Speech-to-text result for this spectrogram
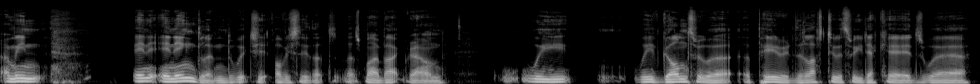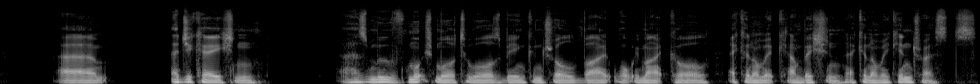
I mean, in in England, which obviously that's that's my background, we we've gone through a, a period, the last two or three decades, where um, education has moved much more towards being controlled by what we might call economic ambition, economic interests.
